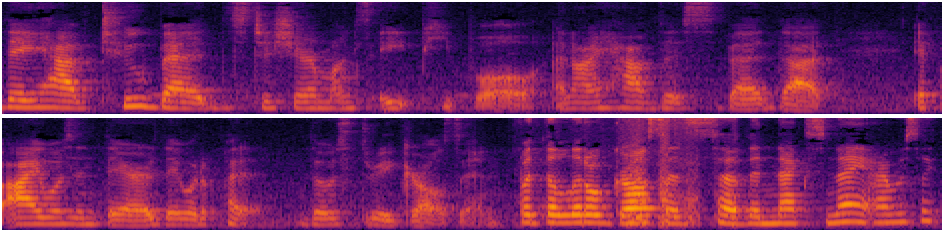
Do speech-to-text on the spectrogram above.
they have two beds to share amongst eight people and i have this bed that if i wasn't there they would have put those three girls in. But the little girl says so the next night i was like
